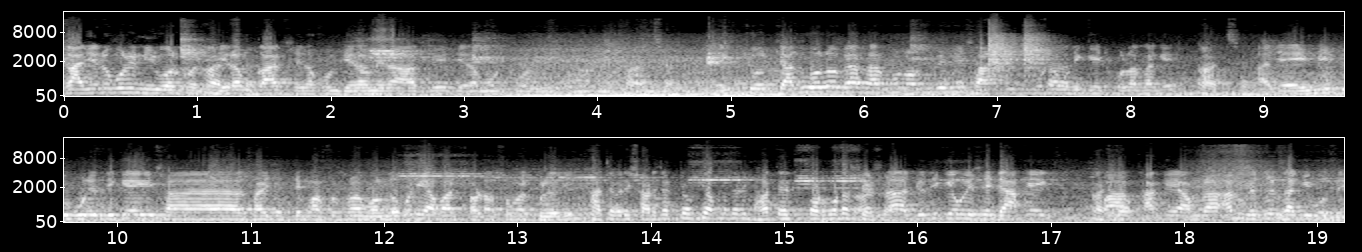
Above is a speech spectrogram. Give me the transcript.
কাজের উপরে নির্ভর করে। আচ্ছা। যেরকম কাজ সেরকম যেরকম এরা আসবে যেরকম করবে। আচ্ছা। চোর চালু হলো ব্যাস আর কোনো অসুবিধা নেই। সারাদিন মোটামুটি গেট খোলা থাকে। আচ্ছা। আচ্ছা এমনি দুপুরের দিকে সাড়ে চারটে পাঁচটার সময় বন্ধ করি আবার ছটার সময় খুলে দিই। আচ্ছা এবারে সাড়ে চারটে অবধি আপনাদের ভাতের পর্বটা শেষ না যদি কেউ এসে ডাকে বা আচ্ছা। থাকে আমরা আমি ভেতরে থাকি বসে।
